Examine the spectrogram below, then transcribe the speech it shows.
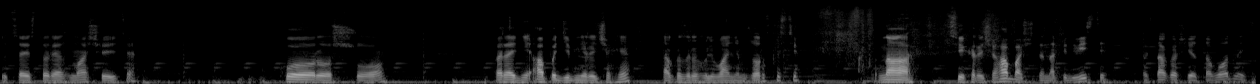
Тут ця історія змащується. Хорошо. Передні А-подібні речаги, також з регулюванням жорсткості. На всіх речагах, бачите, на підвісті. Ось також є та водниці.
